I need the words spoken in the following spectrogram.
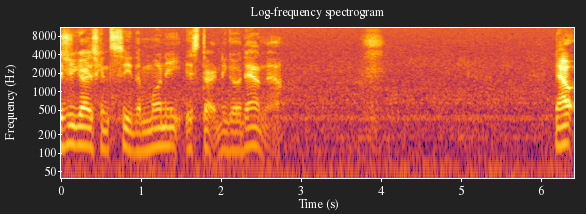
As you guys can see, the money is starting to go down now. Now,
